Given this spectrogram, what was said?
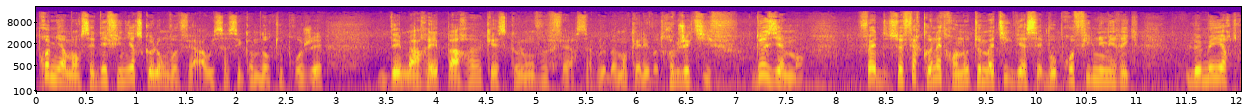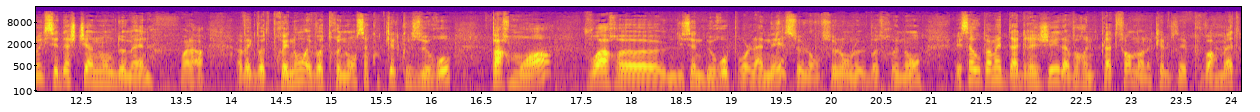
Premièrement, c'est définir ce que l'on veut faire. Ah oui, ça c'est comme dans tout projet. Démarrer par euh, qu'est-ce que l'on veut faire? Ça, globalement, quel est votre objectif? Deuxièmement, Faites, se faire connaître en automatique via vos profils numériques le meilleur truc, c'est d'acheter un nom de domaine, voilà, avec votre prénom et votre nom. Ça coûte quelques euros par mois, voire euh, une dizaine d'euros pour l'année selon, votre nom. Et ça vous permet d'agréger, d'avoir une plateforme dans laquelle vous allez pouvoir mettre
